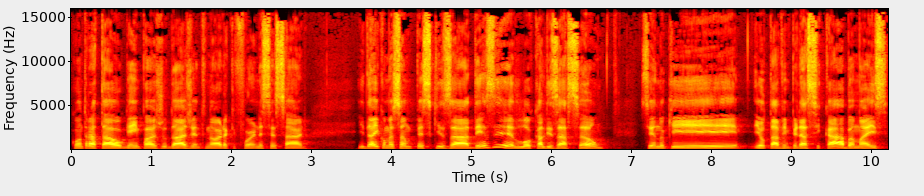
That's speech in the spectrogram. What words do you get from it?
contratar alguém para ajudar a gente na hora que for necessário. E daí começamos a pesquisar desde localização, sendo que eu estava em Piracicaba, mas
